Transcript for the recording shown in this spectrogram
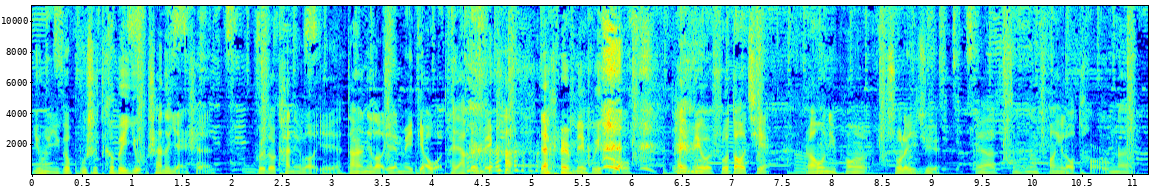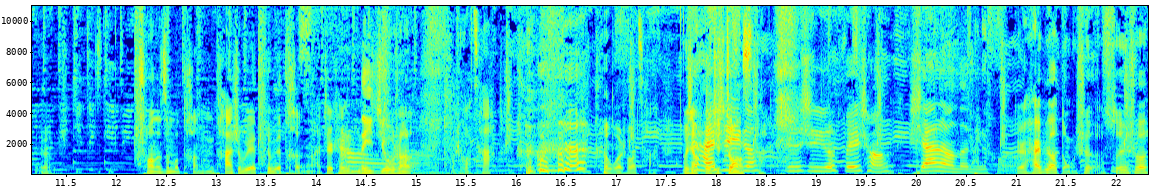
用一个不是特别友善的眼神回头看那个老爷爷，当然那老爷爷没屌我，他压根儿没看，压根儿没回头，他也没有说道歉。嗯然后我女朋友说了一句：“哎呀，怎么能撞一老头儿呢？呃，撞的这么疼，他是不是也特别疼啊？”就开始内疚上了。啊我说我擦，我说我擦，我想回去撞死他。，这是一个非常善良的女朋友，对，还比较懂事的。所以说，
